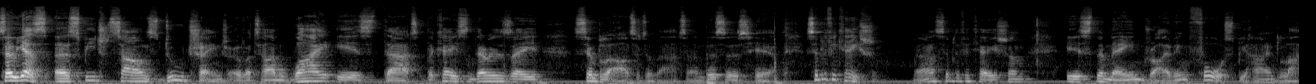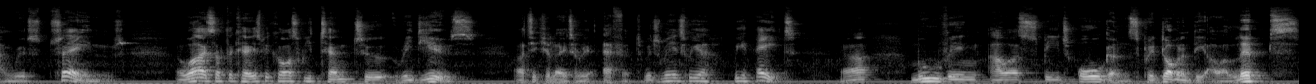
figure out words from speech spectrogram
So yes, uh, speech sounds do change over time. Why is that the case? And there is a simple answer to that, and this is here. Simplification. Uh, simplification is the main driving force behind language change. Why is that the case? Because we tend to reduce articulatory effort, which means we, we hate uh, moving our speech organs, predominantly our lips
